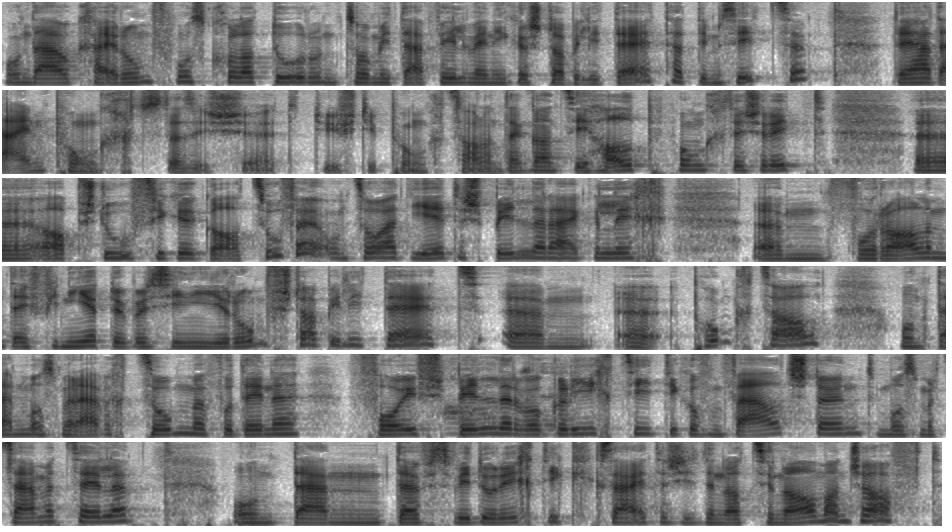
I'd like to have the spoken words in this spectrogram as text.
und auch keine Rumpfmuskulatur und somit auch viel weniger Stabilität hat im Sitzen, der hat einen Punkt, das ist äh, die tiefste Punktzahl. Und dann ganze Halbpunkte-Schritt äh, Abstufungen geht auf und so hat jeder Spieler eigentlich ähm, vor allem definiert über seine Rumpfstabilität ähm, äh, Punktzahl und dann muss man einfach die Summe von diesen fünf Spielern, okay. die gleichzeitig auf dem Feld stehen, muss man zusammenzählen und dann darf es, wie du richtig gesagt hast, in der Nationalmannschaft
